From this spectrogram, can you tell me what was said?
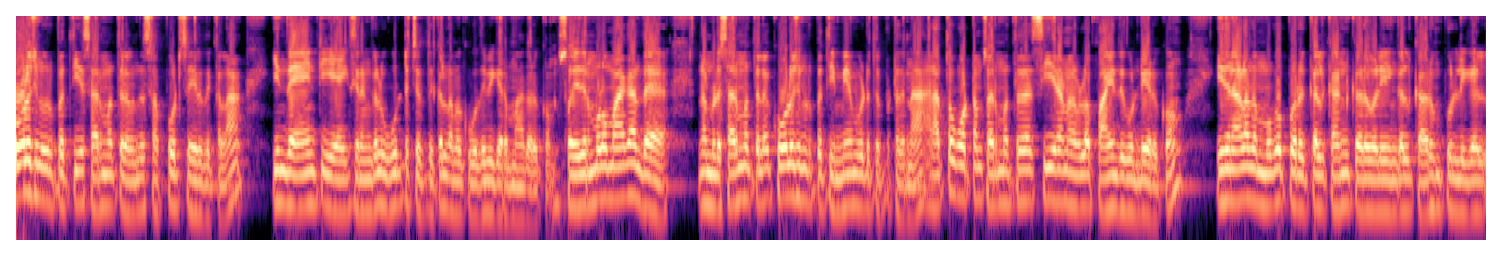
கோலஜன் உற்பத்தியை சருமத்தில் வந்து சப்போர்ட் செய்கிறதுக்கெல்லாம் இந்த ஆன்டி ஆக்சிடென்ட்கள் ஊட்டச்சத்துக்கள் நமக்கு உதவிகரமாக இருக்கும். ஸோ இதன் மூலமாக அந்த நம்மளுடைய சருமத்தில் கோலஜன் உற்பத்தி மேம்படுத்தப்பட்டதுன்னா ரத்த ஓட்டம் சருமத்தில் சீரான அளவில் பாய்ந்து கொண்டே இருக்கும். இதனால் அந்த முகப்பொருட்கள் கண் கருவலியங்கள் கரும்புள்ளிகள்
